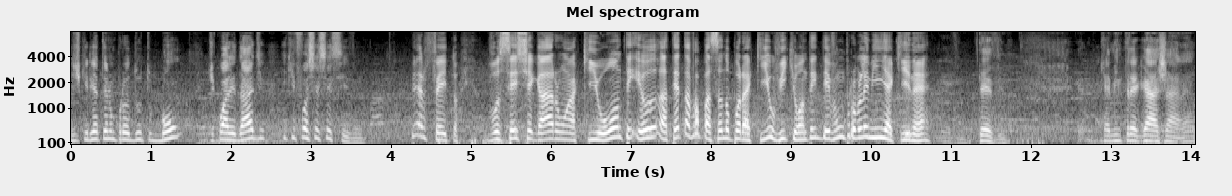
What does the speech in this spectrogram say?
A gente queria ter um produto bom, de qualidade e que fosse acessível. Perfeito. Vocês chegaram aqui ontem, eu até estava passando por aqui, eu vi que ontem teve um probleminha aqui, né? Teve. Quer me entregar já, né?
